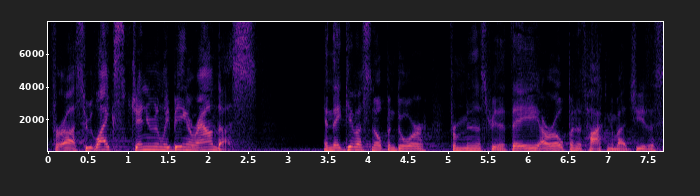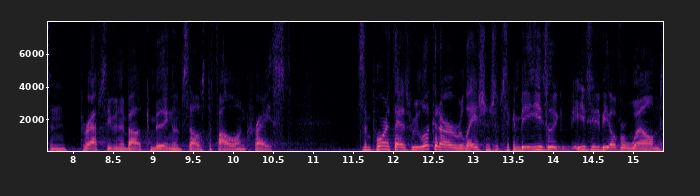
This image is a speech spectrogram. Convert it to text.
for us, who likes genuinely being around us. And they give us an open door for ministry, that they are open to talking about Jesus and perhaps even about committing themselves to following Christ. It's important that as we look at our relationships, it can be easily, easy to be overwhelmed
